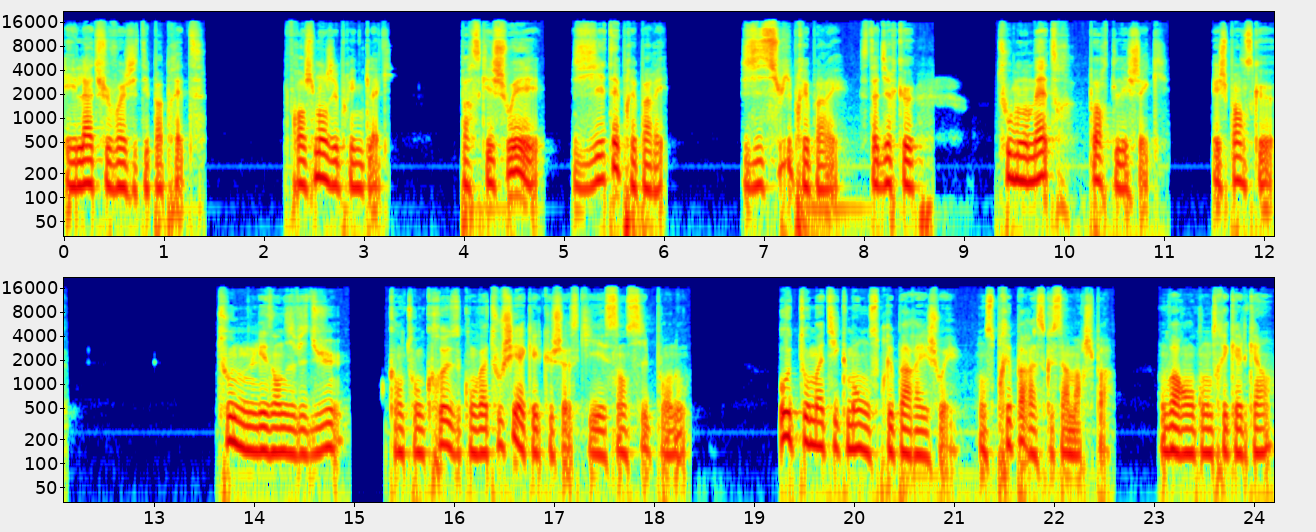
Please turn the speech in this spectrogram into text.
Et là, tu vois, j'étais pas prête. Franchement, j'ai pris une claque. Parce qu'échouer, j'y étais préparée. J'y suis préparée. C'est-à-dire que tout mon être porte l'échec. Et je pense que tous les individus, quand on creuse, qu'on va toucher à quelque chose qui est sensible pour nous, automatiquement on se prépare à échouer. On se prépare à ce que ça marche pas. On va rencontrer quelqu'un,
